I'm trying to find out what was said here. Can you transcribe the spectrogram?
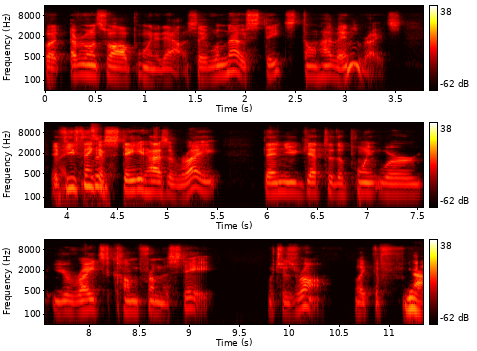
but every once in a while I'll point it out and say, well, no, states don't have any rights. If you think a state has a right, then you get to the point where your rights come from the state, which is wrong. Like the yeah,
